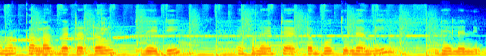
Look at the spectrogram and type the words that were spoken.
আমার কালার ব্যাটারটাও রেডি এখন এটা একটা বোতলে আমি ঢেলে নিব।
